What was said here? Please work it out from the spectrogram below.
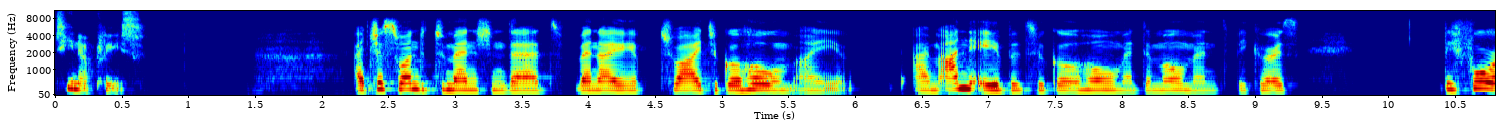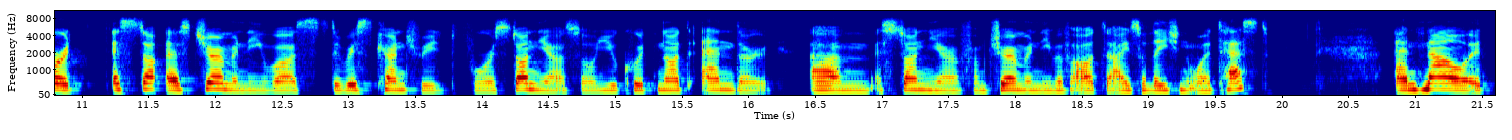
Tina, please. I just wanted to mention that when I try to go home, I I'm unable to go home at the moment because before as, Germany was the risk country for Estonia, so you could not enter um, Estonia from Germany without the isolation or a test. And now it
